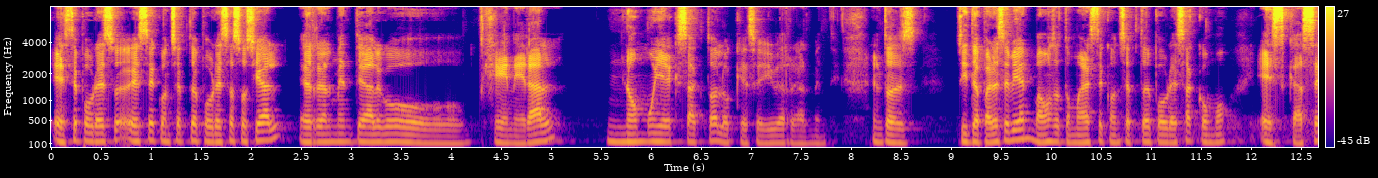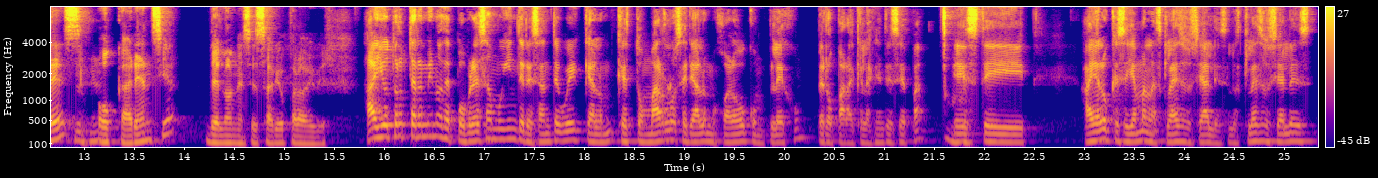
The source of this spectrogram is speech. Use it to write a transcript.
este pobreza, este concepto de pobreza social es realmente algo general, no muy exacto a lo que se vive realmente. Entonces, si te parece bien, vamos a tomar este concepto de pobreza como escasez o carencia de lo necesario para vivir. Hay otro término de pobreza muy interesante, güey, que, tomarlo sería a lo mejor algo complejo, pero para que la gente sepa, este, hay algo que se llaman las clases sociales. Las clases sociales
